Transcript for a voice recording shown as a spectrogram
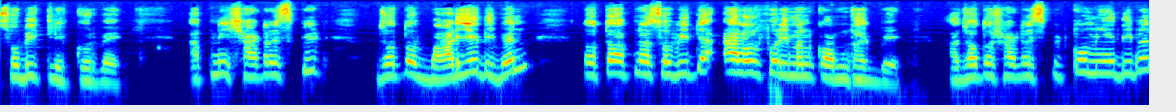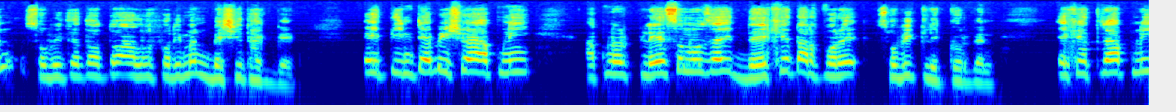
ছবি ক্লিক করবে। আপনি শাটার স্পিড যত বাড়িয়ে দিবেন, তত আপনার ছবিতে আলোর পরিমাণ কম থাকবে। আর যত শাটার স্পিড কমিয়ে দিবেন, ছবিতে তত আলোর পরিমাণ বেশি থাকবে। এই তিনটা বিষয় আপনি আপনার প্লেস অনুযায়ী দেখে তারপরে ছবি ক্লিক করবেন। এক্ষেত্রে আপনি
